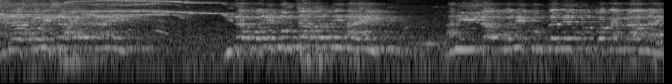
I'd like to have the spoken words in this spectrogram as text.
इथं कोणी नाही इथं कोणी तुमच्यावरती नाही आणि इथं कोणी तुमचं नेतृत्व करणार नाही.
